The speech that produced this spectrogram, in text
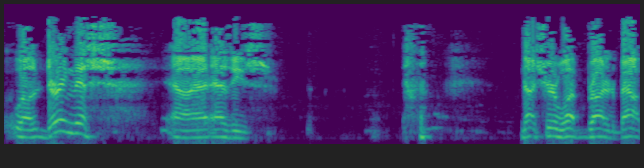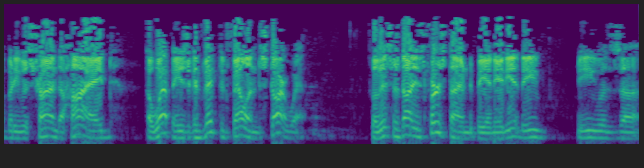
Well, during this, uh, as he's not sure what brought it about, but he was trying to hide a weapon. He's a convicted felon to start with. So this is not his first time to be an idiot. He he was uh,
